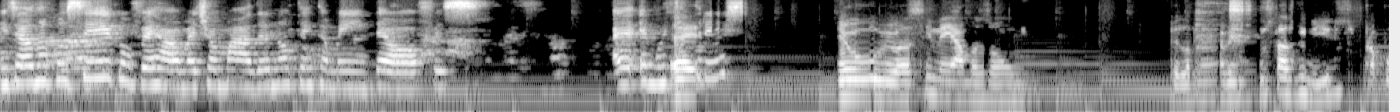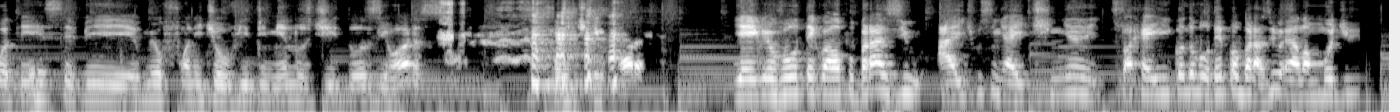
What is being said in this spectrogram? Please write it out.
Então eu não consigo ver How I Met Your Mother, não tem também The Office. É, é muito é, triste. Eu, eu assinei Amazon pela primeira vez nos Estados Unidos para poder receber o meu fone de ouvido em menos de 12 horas. e aí eu voltei com ela pro Brasil. Aí, tipo assim, aí tinha. Só que aí quando eu voltei pro Brasil, ela modificou.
